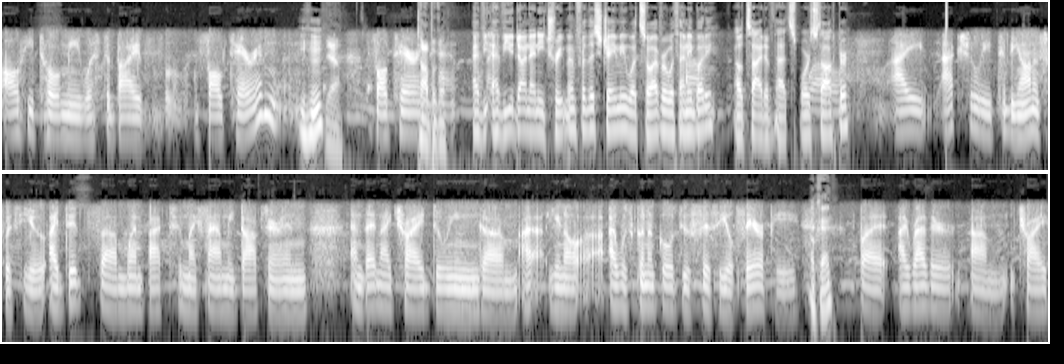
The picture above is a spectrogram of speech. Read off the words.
all he told me was to buy Voltaren. Mm-hmm. Yeah. Voltaren. Topical. and- Have you have you done any treatment for this, Jamie, whatsoever with anybody outside of that sports well, doctor? I actually, to be honest with you, I did um, went back to my family doctor and and then I tried doing. Um, I you know I was gonna go do physiotherapy, Okay. but I rather um, try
